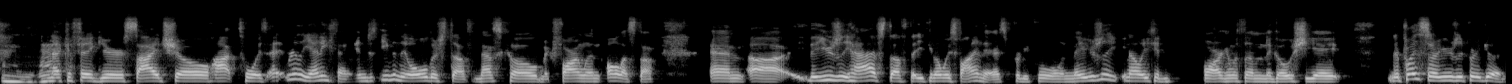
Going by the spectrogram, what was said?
Mhm. NECA figures, sideshow, hot toys, really anything, and just even the older stuff, Mezco, McFarlane, all that stuff. And uh, they usually have stuff that you can always find there. It's pretty cool, and they usually, you know, you can bargain with them, negotiate. Their prices are usually pretty good.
